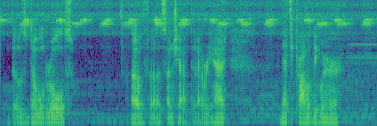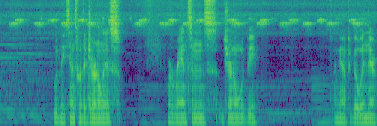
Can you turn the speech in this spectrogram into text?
those doubled rolls of uh, Sunshaft that I already had, that's probably where would make sense where the journal is, where Ranson's journal would be. I'm gonna have to go in there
